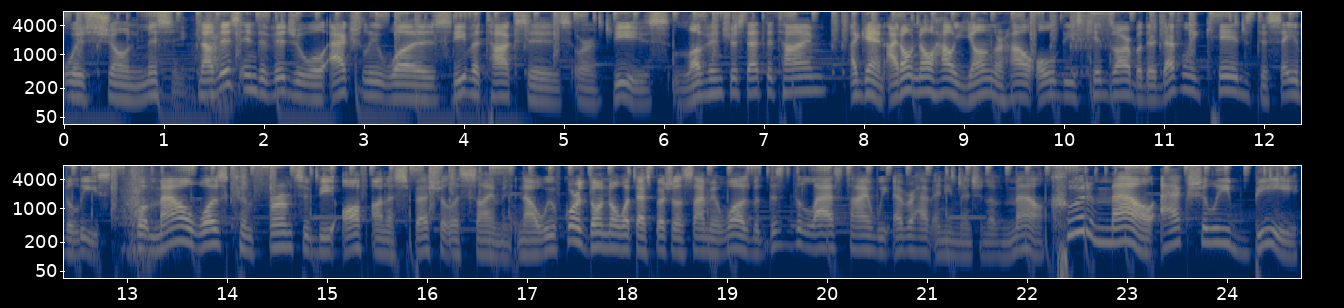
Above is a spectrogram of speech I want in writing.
was shown missing. Now, this individual actually was Divatox's or D's love interest at the time. Again, I don't know how young or how old these kids are, but they're definitely kids to say the least. But Mal was confirmed to be off on a special assignment. Now, we of course don't know what that special assignment was, but this is the last time we ever have any mention of Mal. Could Mal actually be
